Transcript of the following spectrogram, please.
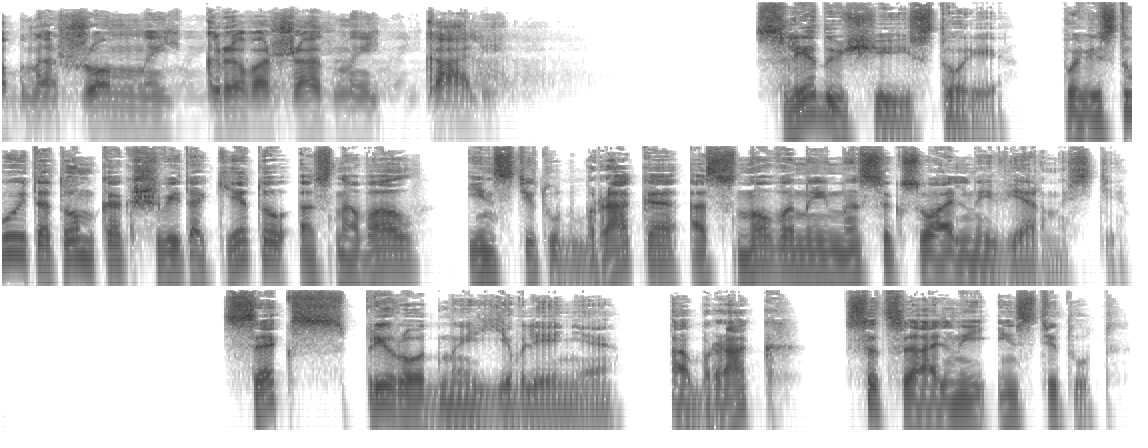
обнаженной, кровожадной Кали. Следующая история повествует о том, как Швитакету основал институт брака, основанный на сексуальной верности. Секс — природное явление, а брак — социальный институт.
